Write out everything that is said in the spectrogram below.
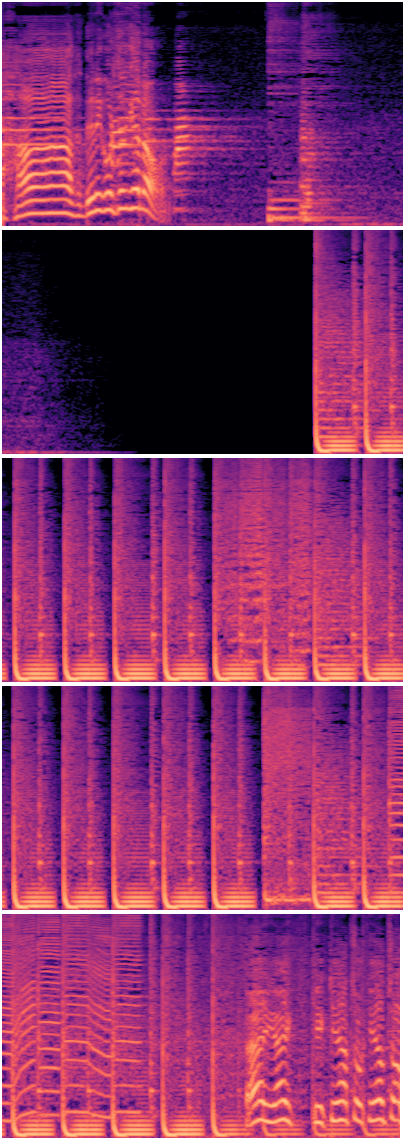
আহা, দেরি করছেন কেন? এই এই, কে কে আছো কে আছো?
